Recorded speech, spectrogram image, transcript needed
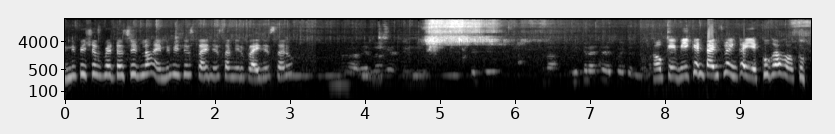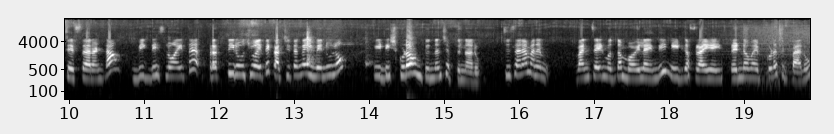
ఎన్ని ఫిషెస్ పెట్టొచ్చు ఇట్లా? ఎన్ని ఫిషెస్ ఫ్రై చేస్తారు? మీరు ఫ్రై చేస్తారు? ఓకే వీకెండ్ టైమ్స్లో ఇంకా ఎక్కువగా కుక్ చేస్తారంట. వీక్ డేస్లో అయితే ప్రతిరోజు అయితే ఖచ్చితంగా ఈ మెనూలో ఈ డిష్ కూడా ఉంటుందని చెప్తున్నారు. చూసారా మనం వన్ సైడ్ మొత్తం బాయిల్ అయింది నీట్గా ఫ్రై అయింది. రెండో వైపు కూడా తిప్పారు.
